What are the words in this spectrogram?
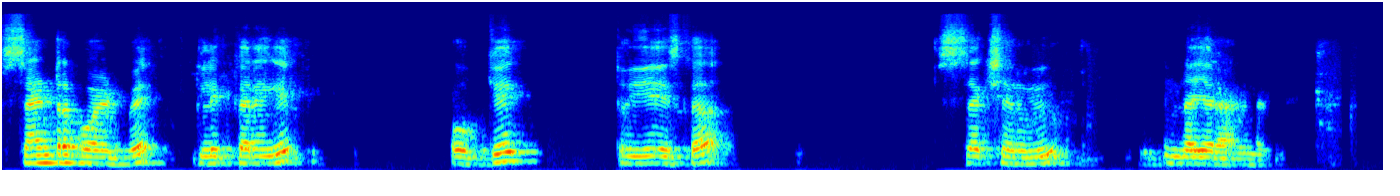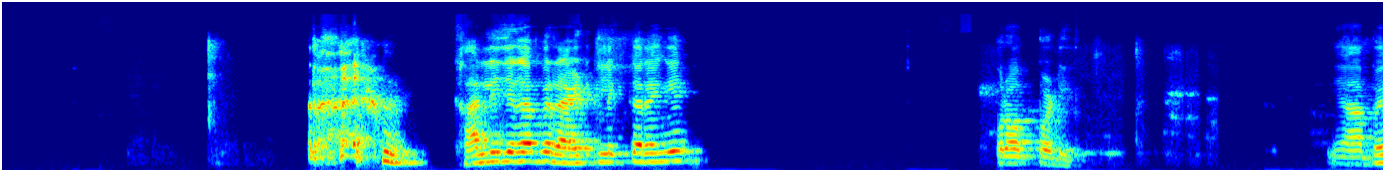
सेंटर पॉइंट पे क्लिक करेंगे। ओके तो ये इसका सेक्शन व्यू नज़र आने लगे। खाली जगह पे राइट क्लिक करेंगे। प्रॉपर्टी यहाँ पे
